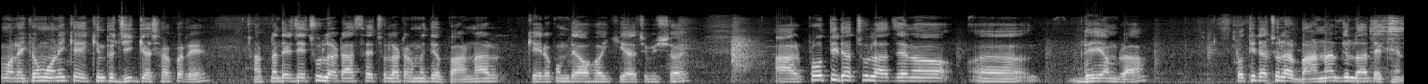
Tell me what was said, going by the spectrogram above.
আসসালামু আলাইকুম। অনেকেই কিন্তু জিজ্ঞাসা করে, আপনাদের যে চুলাটা আছে, চুলাটার মধ্যে বার্নার কীরকম দেওয়া হয়, কী আছে বিষয়? আর প্রতিটা চুলা যেন দেই আমরা, প্রতিটা চুলার বার্নারগুলো দেখেন,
